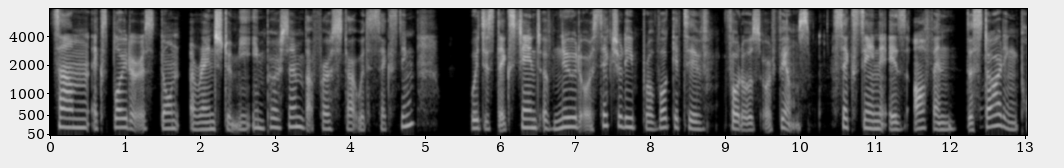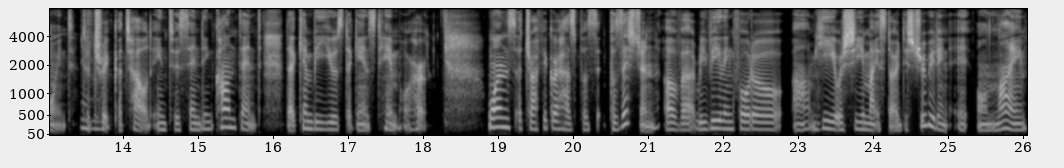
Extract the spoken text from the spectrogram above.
Some exploiters don't arrange to meet in person but first start with sexting which is the exchange of nude or sexually provocative photos or films. Sexting is often the starting point to trick a child into sending content that can be used against him or her. Once a trafficker has pos- possession of a revealing photo, um, he or she might start distributing it online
